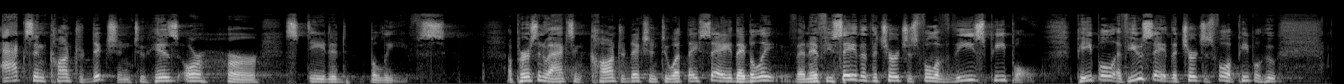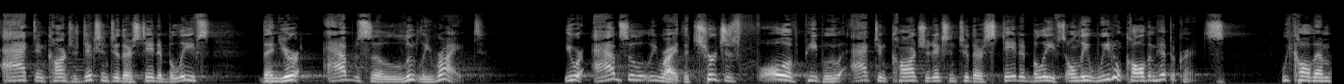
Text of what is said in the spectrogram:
acts in contradiction to his or her stated beliefs. A person who acts in contradiction to what they say they believe. And if you say that the church is full of these people, people, if you say the church is full of people who act in contradiction to their stated beliefs, then you're absolutely right. You are absolutely right. The church is full of people who act in contradiction to their stated beliefs, only we don't call them hypocrites. We call them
